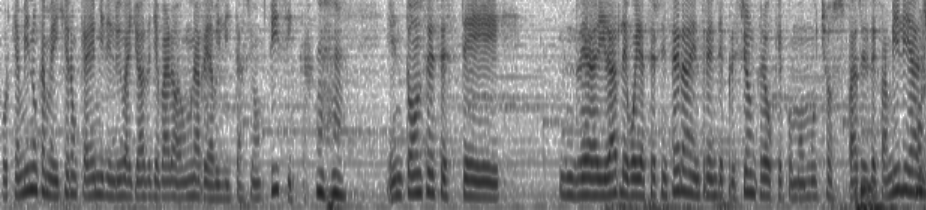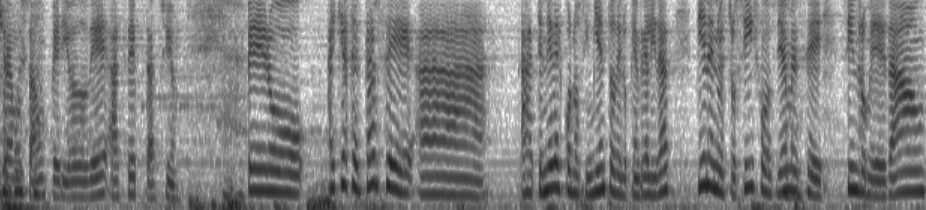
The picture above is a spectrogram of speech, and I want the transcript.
porque a mí nunca me dijeron que a Emily lo iba yo a llevar a una rehabilitación física. Entonces, este, en realidad le voy a ser sincera, entré en depresión, creo que como muchos padres de familia, entramos a un periodo de aceptación. Pero hay que acercarse a a tener el conocimiento de lo que en realidad tienen nuestros hijos, llámese síndrome de Down,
